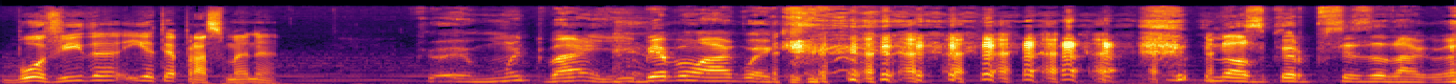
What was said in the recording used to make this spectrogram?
boa vida e até para a semana. Muito bem, e bebam água. o nosso corpo precisa de água.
